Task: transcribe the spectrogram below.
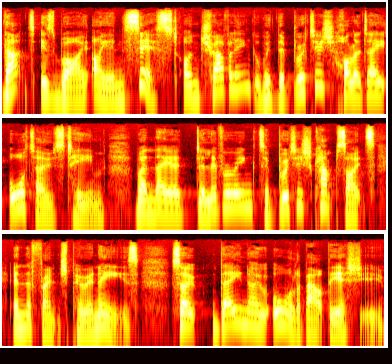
That is why I insist on travelling with the British Holiday Autos team when they are delivering to British campsites in the French Pyrenees, so they know all about the issue.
